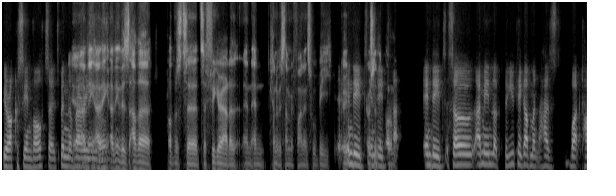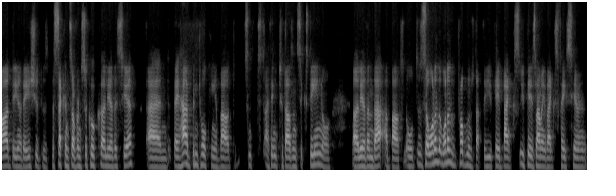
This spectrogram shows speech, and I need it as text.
bureaucracy involved. So it's been a yeah, very. I think I think I think there's other problems to to figure out, uh, and and kind of Islamic finance will be indeed indeed. Indeed. So, I mean, look, the UK government has worked hard. You know, they issued the, the second sovereign sukuk earlier this year, and they have been talking about, since, I think, 2016 or earlier than that, about an alter. So, one of the one of the problems that the UK banks, UK Islamic banks, face here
